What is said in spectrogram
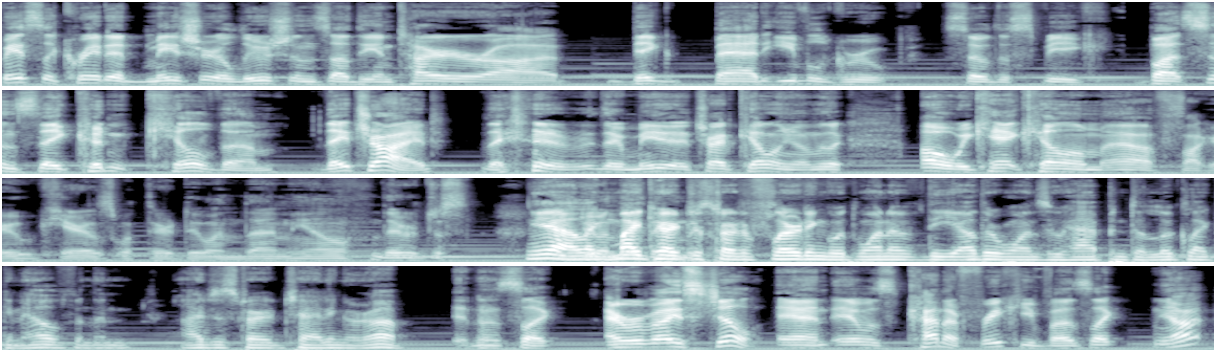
basically created major illusions of the entire uh, big bad evil group, so to speak. But since they couldn't kill them, they tried. They they immediately tried killing them. They're like, oh, we can't kill them. Oh, fuck it. Who cares what they're doing then? You know, they were just Yeah, like my character started flirting with one of the other ones who happened to look like an elf, and then I just started chatting her up. and it's like everybody's chill, and it was kind of freaky. But it's like, you know, what?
